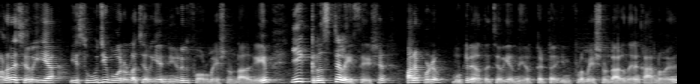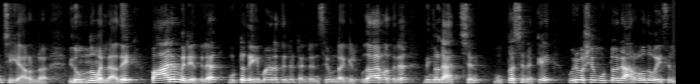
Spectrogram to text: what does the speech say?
വളരെ ചെറിയ ഈ സൂചി പോലുള്ള ചെറിയ നീഡിൽ ഫോർമേഷൻ ഉണ്ടാകുകയും ഈ ക്രിസ്റ്റലൈസേഷൻ പലപ്പോഴും മുട്ടിനകത്ത് ചെറിയ നീർക്കെട്ട് ഇൻഫ്ലമേഷൻ ഉണ്ടാകുന്നതിനും കാരണമായും ചെയ്യാറുണ്ട്. ഇതൊന്നുമല്ലാതെ പാരമ്പര്യത്തിൽ മുട്ട് തേയ്മാനത്തിന്റെ ടെൻഡൻസി ഉണ്ടെങ്കിൽ ഉദാഹരണത്തിന് നിങ്ങളുടെ അച്ഛൻ മുത്തച്ഛനൊക്കെ ഒരുപക്ഷെ മുട്ട ഒരു അറുപത് വയസ്സിൽ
